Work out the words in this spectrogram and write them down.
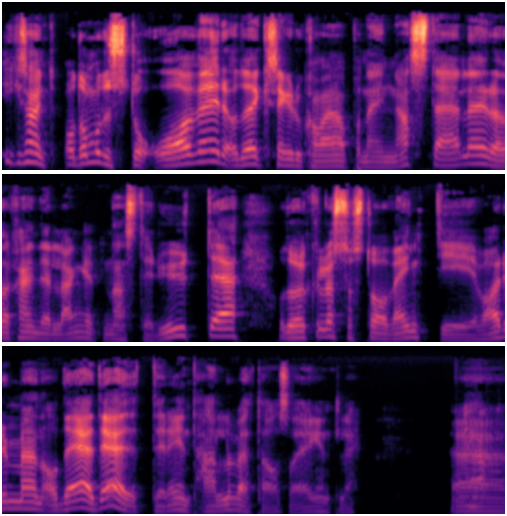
ikke sant? Og da må du stå over, og det er ikke sikkert du kan være med på den neste heller, og da kan det lenge til neste rute, og du har ikke lyst til å stå og vente i varmen, og det, det er et rent helvete, altså, egentlig. Eh,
